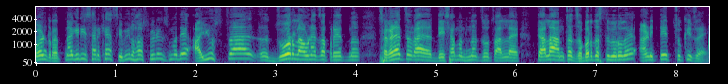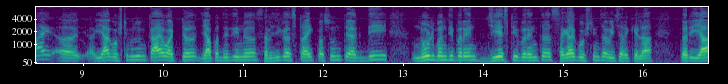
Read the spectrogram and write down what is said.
पण रत्नागिरी सारख्या सिव्हिल हॉस्पिटल्समध्ये आयुषचा जोर लावण्याचा प्रयत्न सगळ्याच देशामधनं जो चाललाय त्याला आमचा जबरदस्त विरोध आहे आणि ते चुकीचं आहे. या गोष्टीमधून काय वाटतं? ज्या पद्धतीनं सर्जिकल स्ट्राईकपासून ते अगदी नोटबंदीपर्यंत जीएसटी पर्यंत सगळ्या गोष्टींचा विचार केला तर या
